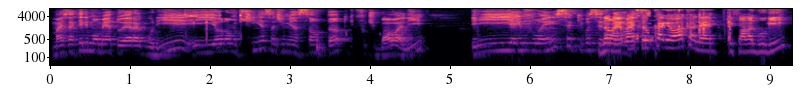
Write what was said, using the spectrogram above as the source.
mas naquele momento eu era guri e eu não tinha essa dimensão tanto de futebol ali. E a influência que você Não é mais tão carioca, né? Que fala guri.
